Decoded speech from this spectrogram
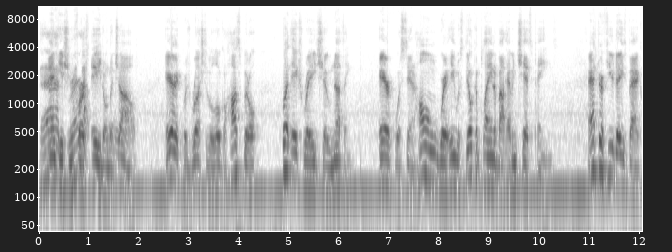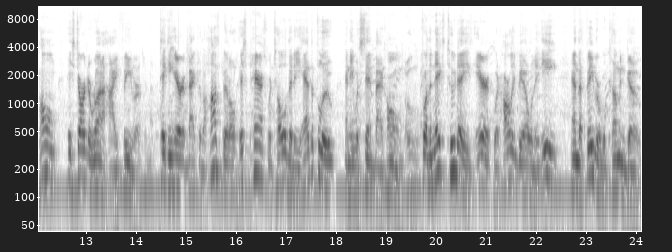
bad and issued rap. first aid on the child. Eric was rushed to the local hospital, but x-rays showed nothing. Eric was sent home where he was still complaining about having chest pains. After a few days back home, he started to run a high fever. Taking Eric back to the hospital, his parents were told that he had the flu and he was sent back home. For the next two days, Eric would hardly be able to eat and the fever would come and go.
